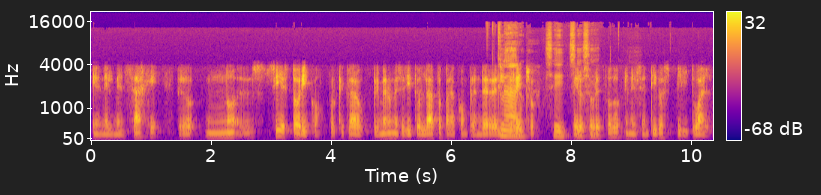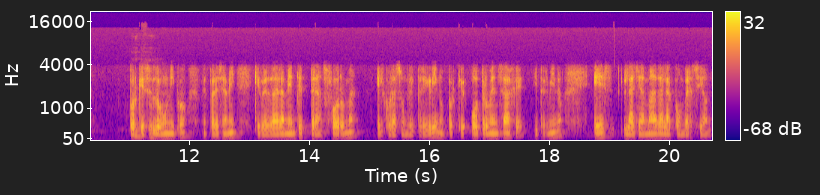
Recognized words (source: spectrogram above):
en el mensaje, pero no sí histórico, porque claro, primero necesito el dato para comprender el, hecho, pero sobre todo en el sentido espiritual porque eso es lo único, me parece a mí, que verdaderamente transforma el corazón del peregrino, porque otro mensaje, y termino, es la llamada a la conversión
